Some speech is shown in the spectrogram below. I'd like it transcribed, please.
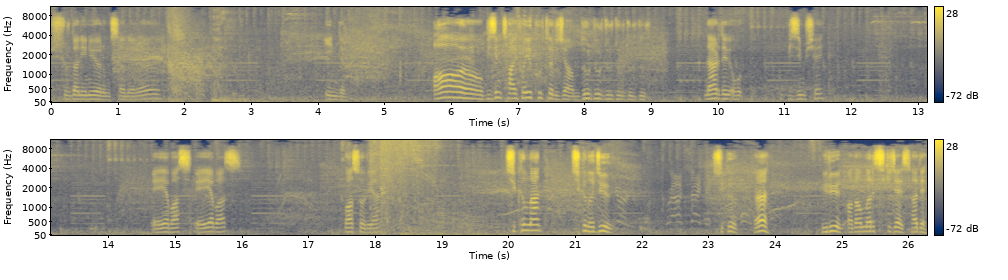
şuradan iniyorum sanırım. İndim. Aa bizim tayfayı kurtaracağım. Dur dur dur dur dur dur. Nerede o bizim şey? E'ye bas, E'ye bas. Bas oraya. Çıkın lan. Çıkın acı. Çıkın. Ha? Yürüyün. Adamları sikeceğiz. Hadi.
